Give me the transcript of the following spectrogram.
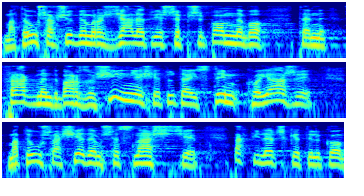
Mateusza w siódmym rozdziale, tu jeszcze przypomnę, bo ten fragment bardzo silnie się tutaj z tym kojarzy. Mateusza 7:16. Na chwileczkę tylko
